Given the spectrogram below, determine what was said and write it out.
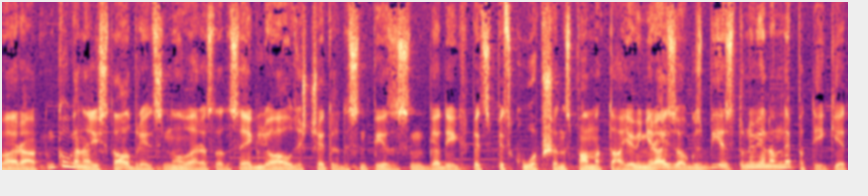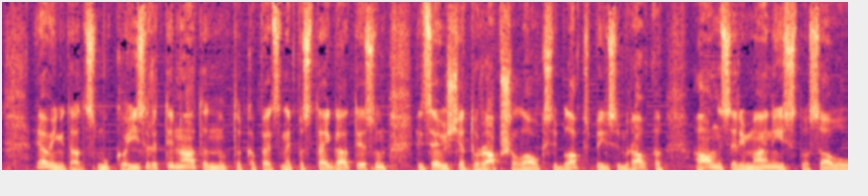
vairāk, nu, kaut gan arī Stalbriedis ir novērojis tādas egļu audzes 40, 50 gadīgas pēc, pēc kopšanas pamatā. Ja viņi ir aizaugusi biezi, tur nevienam nepatīk iet. Ja viņi tāda smuka izretināta, nu, tad kāpēc nepastaigāties? Un, ja sevišķi, ja tur rapša lauks ir blakus, piemēram, ra, Alnis arī mainīs to savu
